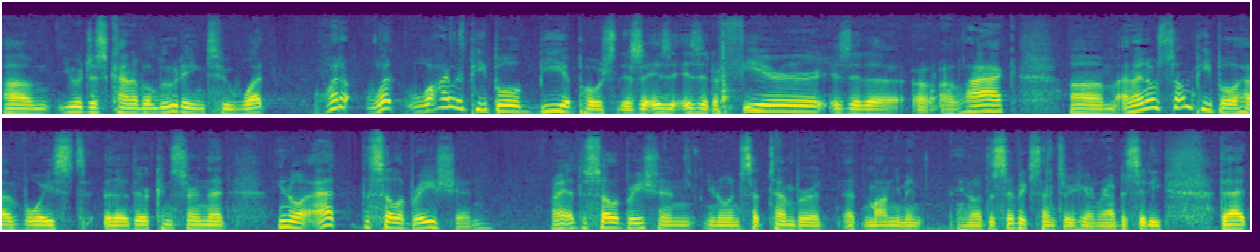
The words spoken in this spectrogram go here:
um, you were just kind of alluding to what what what why would people be opposed to this? Is is it a fear? Is it a, a, a lack? Um, and i know some people have voiced uh, their concern that you know at the celebration right at the celebration you know in september at, at monument you know at the civic center here in rapid city that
